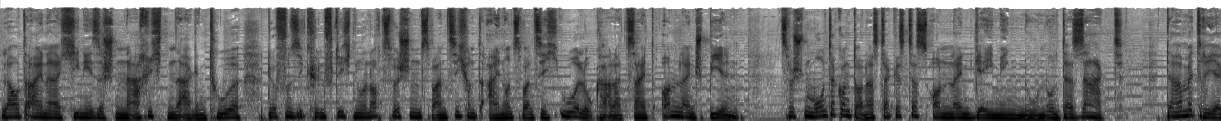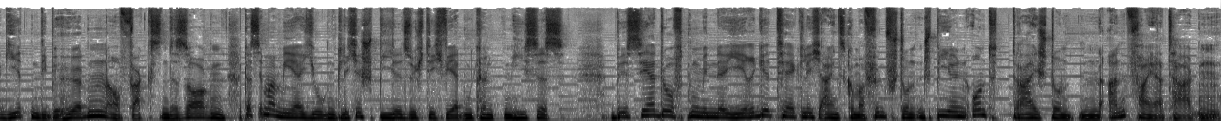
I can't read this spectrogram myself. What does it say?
Laut einer chinesischen Nachrichtenagentur dürfen sie künftig nur noch zwischen 20 und 21 Uhr lokaler Zeit online spielen. Zwischen Montag und Donnerstag ist das Online-Gaming nun untersagt. Damit reagierten die Behörden auf wachsende Sorgen, dass immer mehr Jugendliche spielsüchtig werden könnten, hieß es. Bisher durften Minderjährige täglich 1,5 Stunden spielen und 3 Stunden an Feiertagen.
